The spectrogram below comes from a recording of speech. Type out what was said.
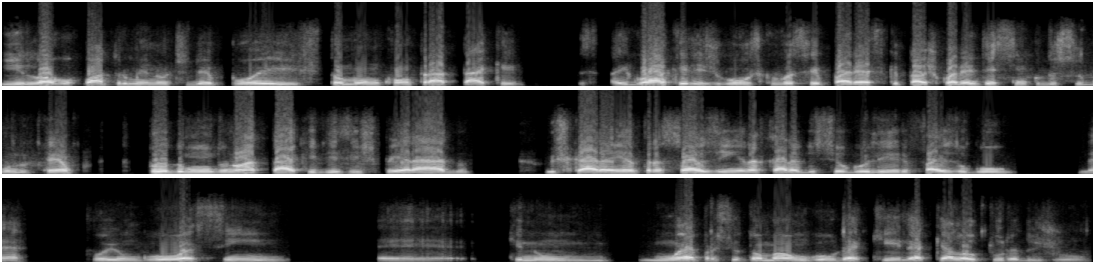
E logo quatro minutos depois tomou um contra-ataque, igual aqueles gols que você parece que está aos 45 do segundo tempo, todo mundo no ataque desesperado. Os caras entram sozinho na cara do seu goleiro e faz o gol, né? Foi um gol assim é, que não, não é para se tomar um gol daquele àquela altura do jogo.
